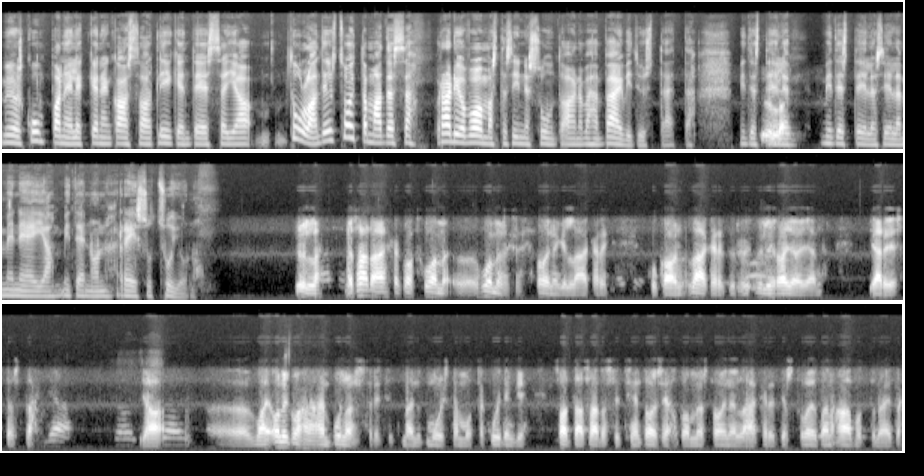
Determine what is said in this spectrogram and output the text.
myös kumppaneille, kenen kanssa olet liikenteessä ja tullaan tietysti soittamaan tässä radiovoimasta sinne suuntaan aina vähän päivitystä, että miten teille, teillä siellä menee ja miten on reissut sujunut. Kyllä, me saadaan ehkä kohta huome, huomiseksi toinenkin lääkäri, kuka on lääkärit yli rajojen järjestöstä. Ja vai olikohan hän punaisesta rististä, mä en nyt muista, mutta kuitenkin saattaa saada sitten siihen toiseen autoon myös toinen lääkäri, jos tulee jotain haavoittuneita,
